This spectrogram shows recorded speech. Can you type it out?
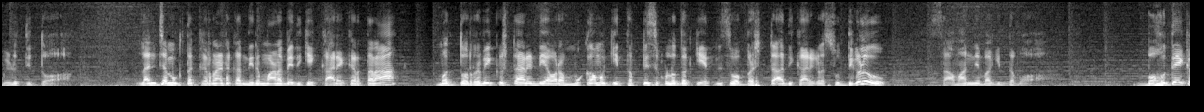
ಬೀಳುತ್ತಿತ್ತು. ಲಂಚಮುಕ್ತ ಕರ್ನಾಟಕ ನಿರ್ಮಾಣ ವೇದಿಕೆ ಕಾರ್ಯಕರ್ತರ ಮತ್ತು ರವಿಕೃಷ್ಣಾರೆಡ್ಡಿ ಅವರ ಮುಖಾಮುಖಿ ತಪ್ಪಿಸಿಕೊಳ್ಳುವುದಕ್ಕೆ ಯತ್ನಿಸುವ ಭ್ರಷ್ಟ ಅಧಿಕಾರಿಗಳ ಸುದ್ದಿಗಳು ಸಾಮಾನ್ಯವಾಗಿದ್ದವು. ಬಹುತೇಕ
